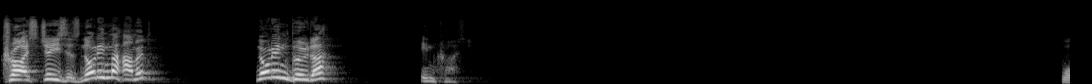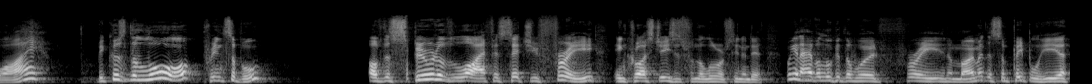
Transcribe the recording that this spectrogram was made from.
Christ Jesus. Not in Muhammad, not in Buddha, in Christ Jesus. Why? Because the law principle of the Spirit of life has set you free in Christ Jesus from the law of sin and death. We're going to have a look at the word free in a moment. There's some people here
